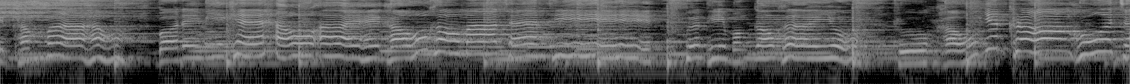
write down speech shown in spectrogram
ิดคำว่าเฮาบ่ได้มีแค่เฮาอายให้เขาเข้ามาแทนที่พื้นที่มองเก่าเคยอยู่ ถูกเขายึดครองหัวใจ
